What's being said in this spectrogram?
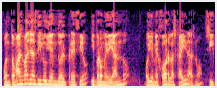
Cuanto más vayas diluyendo el precio y promediando, oye, mejor las caídas, ¿no? Si,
